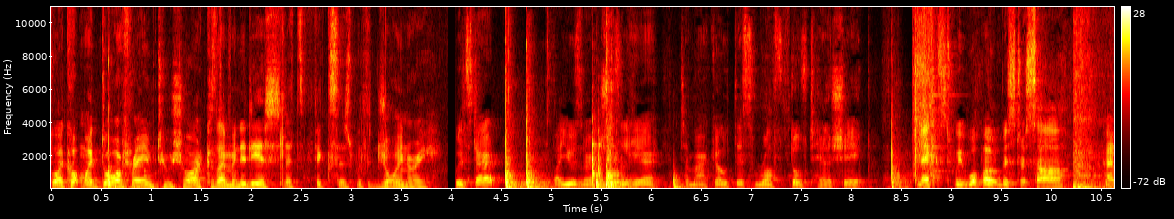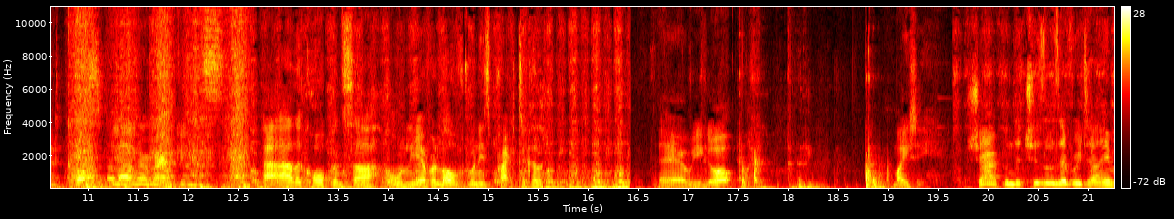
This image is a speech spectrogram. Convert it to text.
So I cut my door frame too short because I'm an idiot. Let's fix it with joinery. We'll start by using our chisel here to mark out this rough dovetail shape. Next, we whoop out Mr. Saw and cut along our markings. Ah, the coping saw, only ever loved when he's practical. There we go. Mighty. Sharpen the chisels every time.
